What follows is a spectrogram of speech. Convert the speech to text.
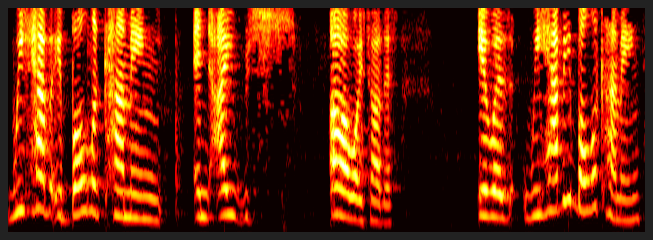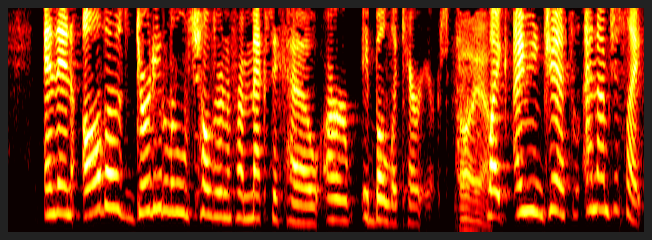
we have Ebola coming, and I oh I saw this. It was we have Ebola coming, and then all those dirty little children from Mexico are Ebola carriers. Oh, yeah. like I mean, just and I'm just like,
